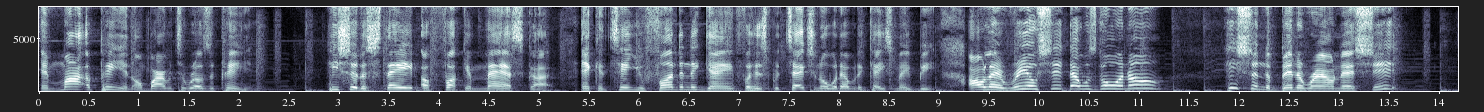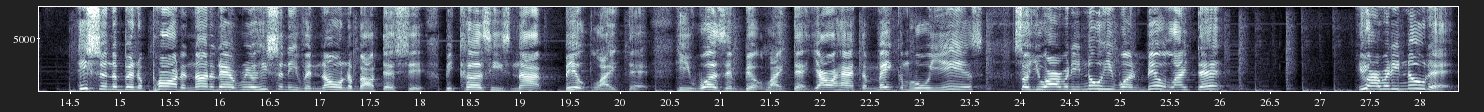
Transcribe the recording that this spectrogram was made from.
in my opinion, on Byron Terrell's opinion, he should have stayed a fucking mascot and continue funding the game for his protection or whatever the case may be. All that real shit that was going on, he shouldn't have been around that shit. He shouldn't have been a part of none of that real. He shouldn't even known about that shit because he's not built like that. He wasn't built like that. Y'all had to make him who he is. So you already knew he wasn't built like that. You already knew that.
